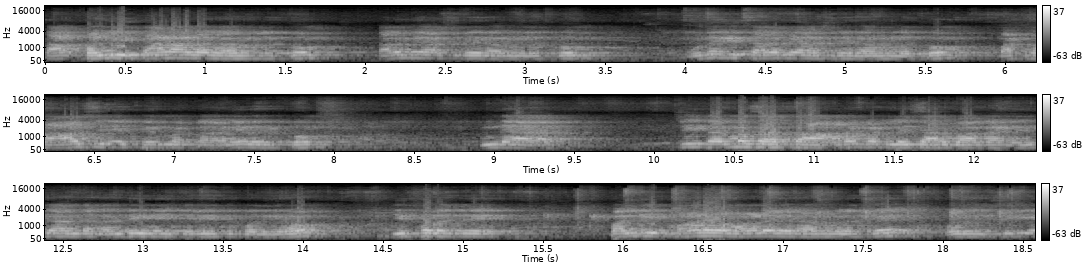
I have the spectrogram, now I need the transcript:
தா- பள்ளி தாராளர் அவர்களுக்கும் தலைமை ஆசிரியர் அவர்களுக்கும் உதவி தலைமை ஆசிரியர் அவர்களுக்கும் மற்ற ஆசிரியர் பெருமக்கள் அனைவருக்கும் இந்த ஸ்ரீ தர்மசாஸ்தா அறக்கட்டளை சார்பாக நெஞ்சார்ந்த நன்றியினை தெரிவித்துக் கொள்கிறோம். இப்பொழுது பள்ளி மாணவ மாணவியர் அவர்களுக்கு ஒரு சிறிய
